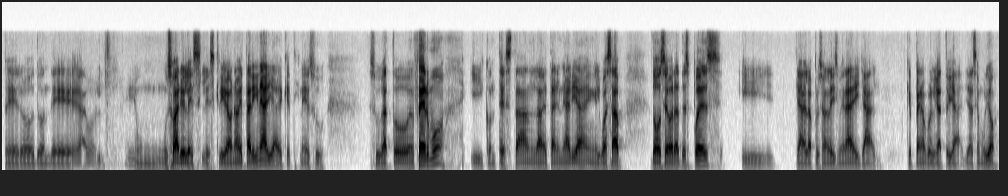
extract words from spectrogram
pero donde ah, un usuario le, le escribe a una veterinaria de que tiene su, su gato enfermo y contestan la veterinaria en el WhatsApp 12 horas después y ya la persona le dice, mira, y ya, qué pena, porque el gato ya, ya se murió.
